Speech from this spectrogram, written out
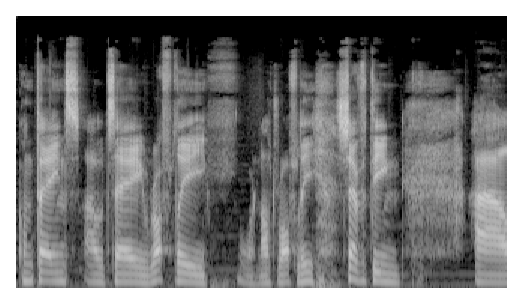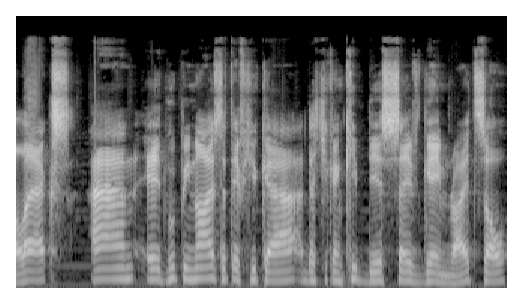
contains, I would say, roughly, or not roughly, 17 uh, legs. And it would be nice that if you can that you can keep this saved game, right? So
